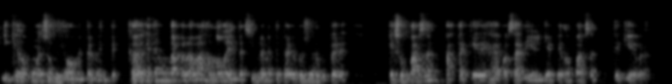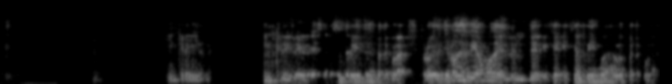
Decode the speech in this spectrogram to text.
y quedó con eso fijado mentalmente. Cada vez que tenga un gap a la baja, no venda, simplemente espera que el precio se recupere. Eso pasa hasta que deja de pasar y el día que no pasa, te quiebra. Increíble. Increíble. Esa, entrevista es espectacular. Pero ya nos desviamos de, de, es, que, el riesgo es algo espectacular.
